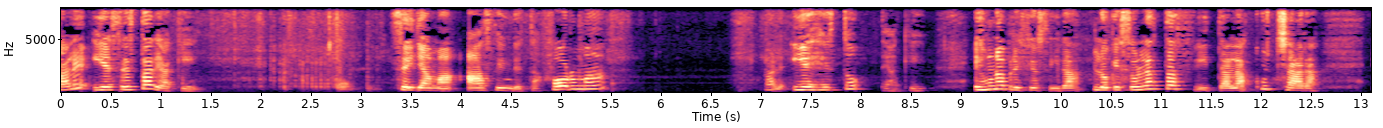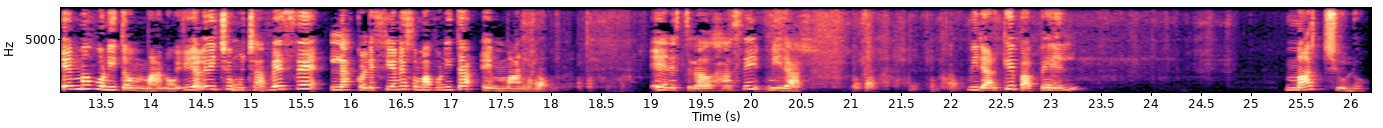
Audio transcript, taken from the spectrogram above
¿Vale? Y es esta de aquí. Se llama Asing de esta forma. ¿Vale? Y es esto de aquí. Es una preciosidad. Lo que son las tacitas, las cucharas. Es más bonito en mano. Yo ya lo he dicho muchas veces, las colecciones son más bonitas en mano. En este lado es así. Mirar. Mirar qué papel más chulo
